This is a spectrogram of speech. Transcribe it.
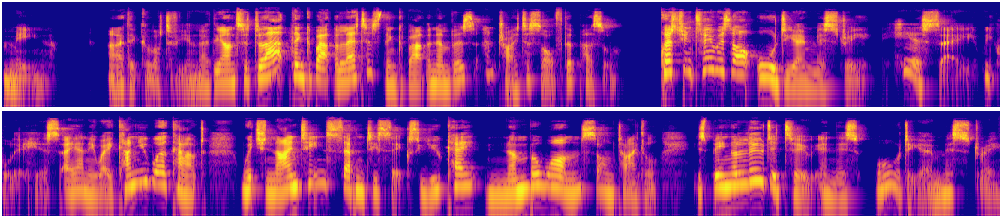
mean? I think a lot of you know the answer to that. Think about the letters, think about the numbers, and try to solve the puzzle. Question two is our audio mystery. Hearsay. We call it hearsay anyway. Can you work out which 1976 UK number one song title is being alluded to in this audio mystery?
